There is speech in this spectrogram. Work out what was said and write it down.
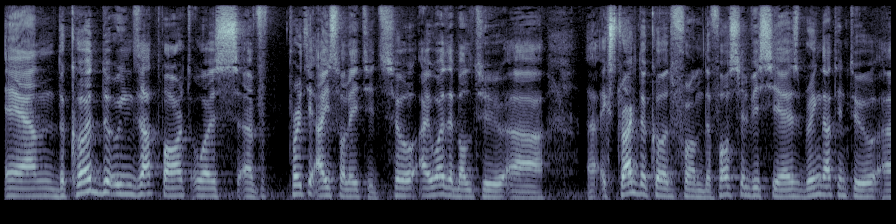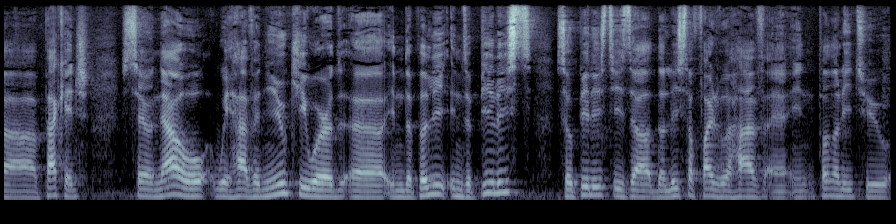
And the code doing that part was uh, pretty isolated. So I was able to extract the code from the Fossil VCS, bring that into a package, so now we have a new keyword uh, in the in the plist. So plist is uh, the list of files we have uh, internally to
